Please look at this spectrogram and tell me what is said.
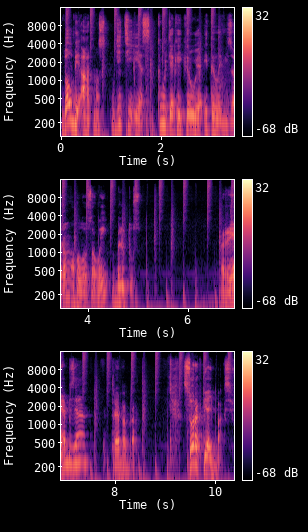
Dolby Atmos, DTS, пульт, який керує і телевізором, голосовий, Bluetooth. Ребзя треба брати. 45 баксів.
